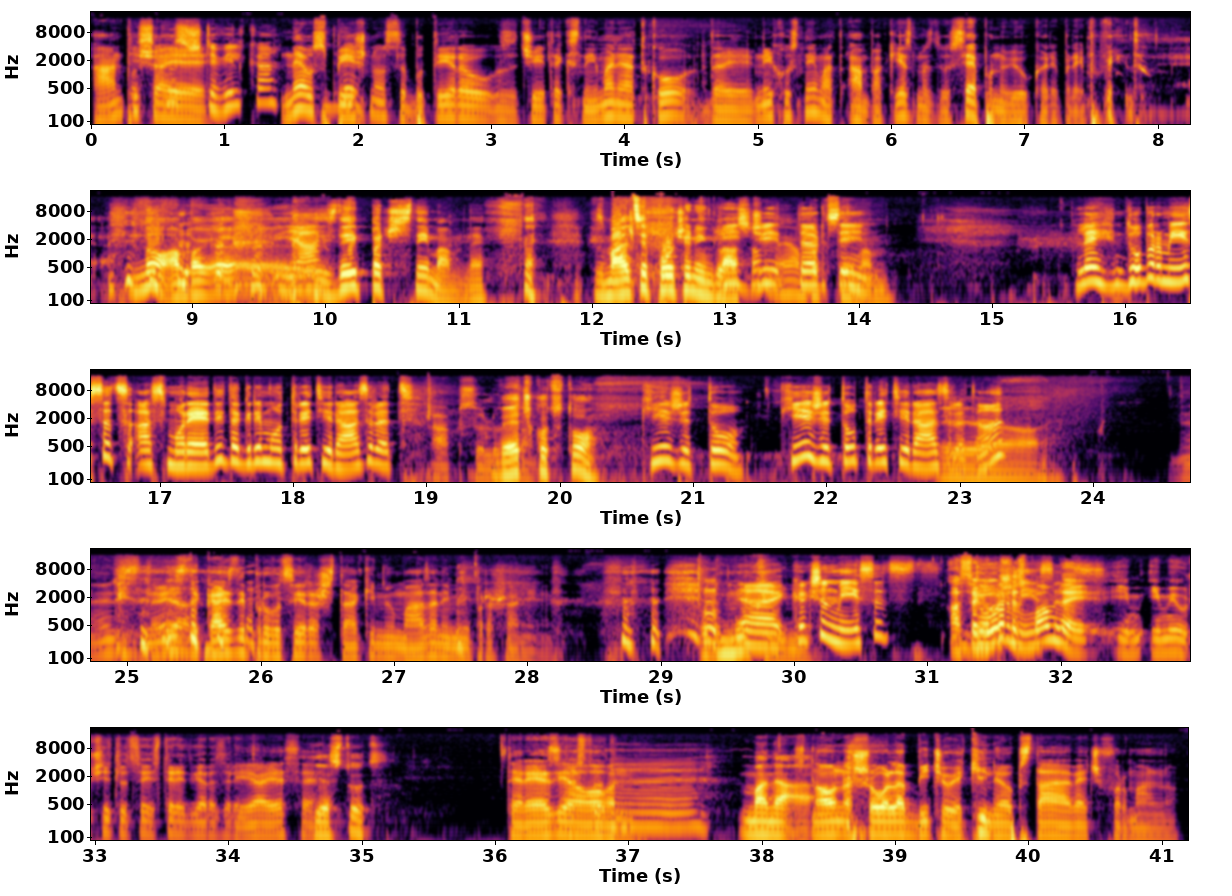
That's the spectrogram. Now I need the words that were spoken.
Antiša je številka. neuspešno sabotiral začetek snemanja, tako da je nehal snemati, ampak jaz sem zdaj vse ponovil, kar je prej povedal. No, ampak eh, Ja. zdaj pač snemam. Ne? Z malce počenim glasom. Ne, ampak PG-13. snemam. Lej, dober mesec, a smo redi, da gremo v tretji razred? Absolutno. Več kot to. Kje je že to? Kje je že to tretji razred? a? Ja. Ne, ne vem, zakaj zdaj provociraš s takimi umazanimi vprašanji. Uh, kakšen mesec? A se kdo še spomni im, ime učiteljice iz tretjega razreda? Ja, je se. Jaz tudi. Terezija Jaz. Oven. Uh, Ma ne, Osnovna šola bičev je, ki ne obstaja več formalno.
